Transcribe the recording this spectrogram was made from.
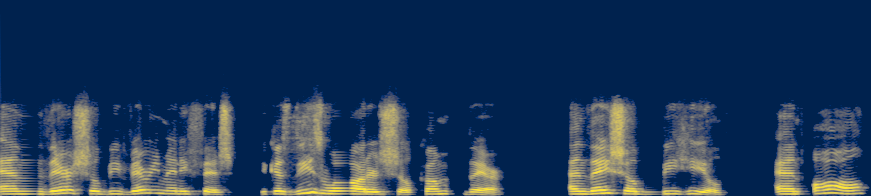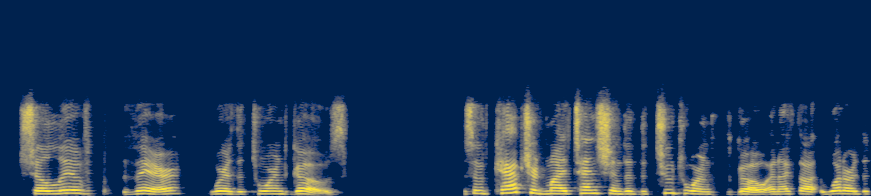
and there shall be very many fish, because these waters shall come there, and they shall be healed, and all shall live there where the torrent goes. So it captured my attention that the two torrents go, and I thought, what are the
